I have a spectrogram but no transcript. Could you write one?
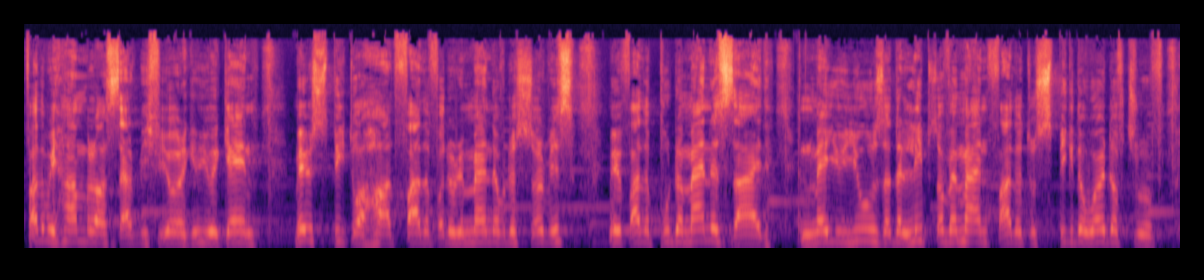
Father, we humble ourselves before you, give you again. May you speak to our heart, Father, for the remainder of the service. May you, Father, put the man aside and may you use the lips of a man, Father, to speak the word of truth.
